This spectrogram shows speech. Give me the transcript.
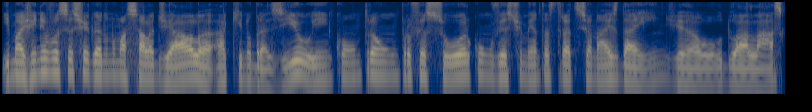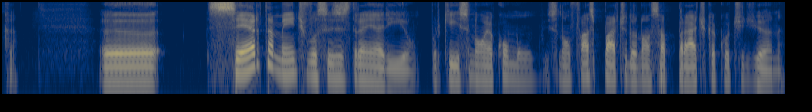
Imagine você chegando numa sala de aula aqui no Brasil e encontra um professor com vestimentas tradicionais da Índia ou do Alasca. Uh, certamente vocês estranhariam, porque isso não é comum, isso não faz parte da nossa prática cotidiana.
